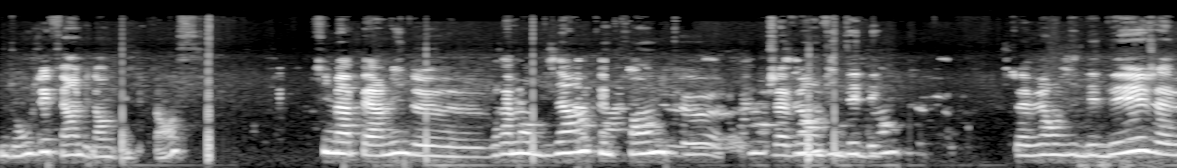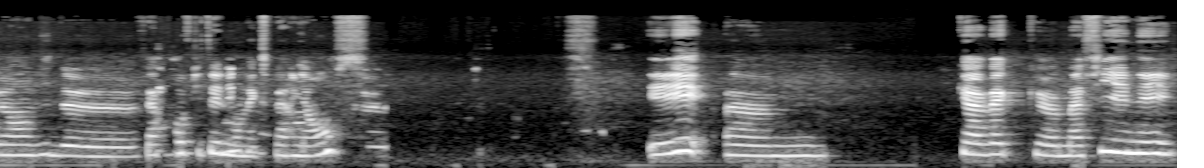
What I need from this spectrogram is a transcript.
Donc j'ai fait un bilan de compétences qui m'a permis de vraiment bien comprendre que j'avais envie d'aider. J'avais envie d'aider, j'avais envie de faire profiter de mon expérience et euh, qu'avec euh, ma fille aînée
